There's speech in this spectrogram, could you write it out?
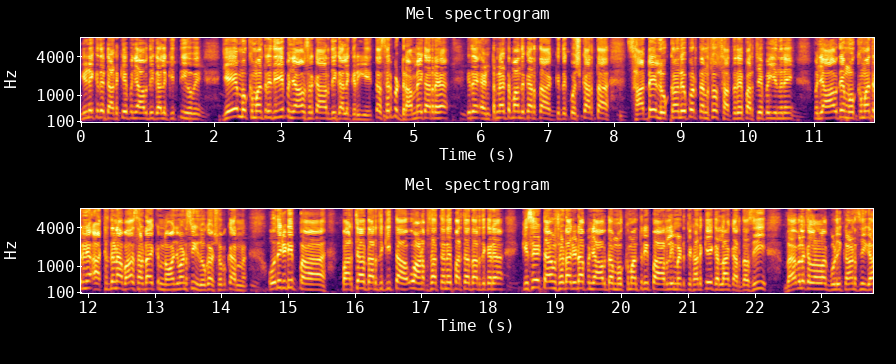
ਜਿਹਨੇ ਕਿਤੇ ਡਟ ਕੇ ਪੰਜਾਬ ਦੀ ਗੱਲ ਕੀਤੀ ਹੋਵੇ। ਜੇ ਮੁੱਖ ਮੰਤਰੀ ਦੀ ਪੰਜਾਬ ਸਰਕਾਰ ਦੀ ਗੱਲ ਕਰੀਏ ਤਾਂ ਸਿਰਫ ਡਰਾਮੇ ਕਰ ਰਿਹਾ ਕਿਤੇ ਇੰਟਰਨੈਟ ਬੰਦ ਕਰਤਾ ਕਿਤੇ ਕੁਛ ਕਰਤਾ। ਸਾਡੇ ਲੋਕਾਂ ਦੇ ਉੱਪਰ 307 ਦੇ ਪਰਚੇ ਪਈ ਜਾਂਦੇ ਨੇ। ਪੰਜਾਬ ਦੇ ਮੁੱਖ ਮੰਤਰੀ ਨੇ 8 ਦਿਨਾਂ ਬਾਅਦ ਸਾਡਾ ਇੱਕ ਨੌਜਵਾਨ ਸ਼ਹੀਦ ਹੋਗਾ ਸ਼ੁਭਕਰਨ। ਉਹਦੀ ਜਿਹੜੀ ਪਰਚਾ ਦਰਜ ਕੀਤਾ ਉਹ ਅਣਪਛਾਤਿਆਂ ਦੇ ਪਰਚਾ ਦਰਜ ਕਰਿਆ। ਕਿਸੇ ਟਾਈਮ ਸਾਡਾ ਜਿਹੜਾ ਪੰਜਾਬ ਦਾ ਮੁੱਖ ਮੰਤਰੀ ਪਾਰਲੀਮੈਂਟ 'ਚ ਖੜ ਕੇ ਗੱਲਾਂ ਕਰਦਾ ਸੀ ਬਾਈਬਲ ਕਲਾਂ ਵਾਲਾ ਗੋਲੀ ਕਾਂਡ ਸੀਗਾ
